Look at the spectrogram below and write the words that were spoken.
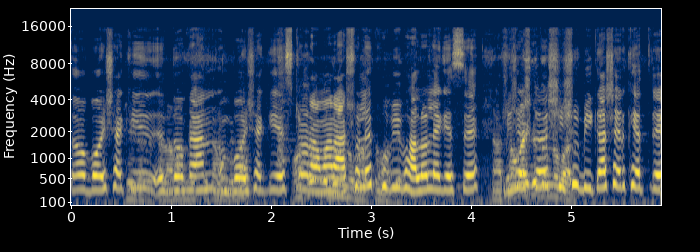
তো আমার দোকান। বৈশাখী স্টোর আমার আসলে। খুবই ভালো লেগেছে। হ্যাঁ, বিশেষ করে শিশু বিকাশের ক্ষেত্রে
